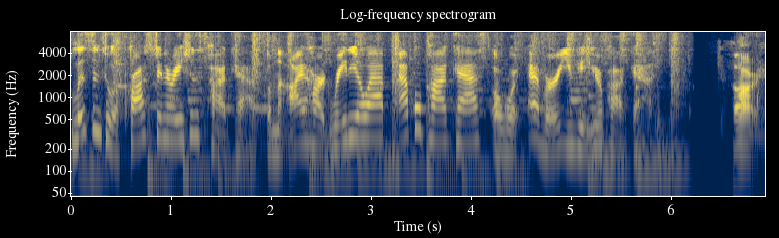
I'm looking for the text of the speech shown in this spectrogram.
Listen to Across Generations podcast on the iHeartRadio app, Apple Podcasts, or wherever you get your podcasts. Hi,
